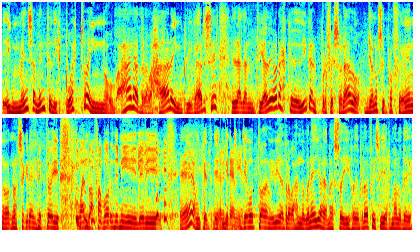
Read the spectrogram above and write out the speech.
inmensamente dispuesto a innovar, a trabajar, a implicarse. La cantidad de horas que dedica el profesorado. Yo no soy profe, ¿eh? no, no se crean que estoy jugando a favor de mi, de mi ¿eh? aunque eh, llevo toda mi vida trabajando con ellos. Además soy hijo de profe y soy hermano de,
